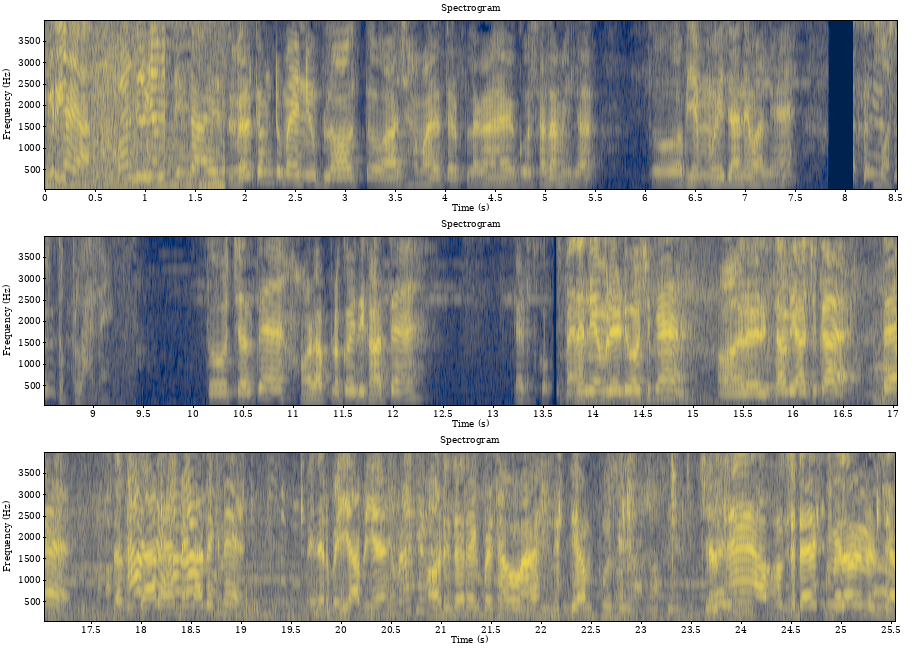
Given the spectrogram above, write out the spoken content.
गिर गया यार? पर्स गिर गया। Guys welcome to my new blog तो आज हमारे तरफ़ लगा है गौशाला मेला। तो अभी हम वहीं जाने वाले हैं। मस्त प्लान है। तो चलते हैं और आप लोग को ही दिखाते हैं। लेट्स गो फाइनली हम रेडी हो चुके हैं और रिक्शा भी आ चुका है। सभी जा रहे हैं मेला देखने। इधर भैया भी है और इधर एक बैठा हुआ है। नित्यम। चलते हैं आप लोग से डायरेक्ट मेला में मिलते हैं।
